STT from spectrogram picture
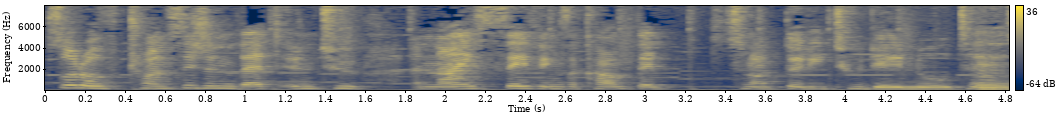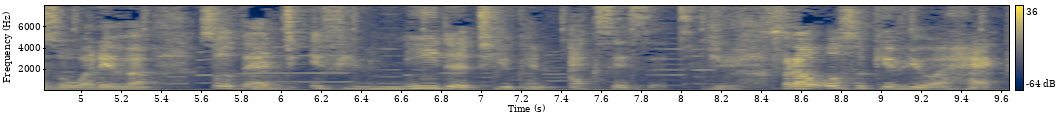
sort of transition that into a nice savings account that it's not 32 day Mm. notice or whatever so that if you need it you can access it Yes. but i'll also give you a hack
